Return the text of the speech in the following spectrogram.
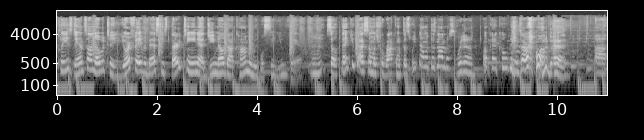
Please dance on over to your favorite besties 13 at gmail.com and we will see you there. So thank you guys so much for rocking with us. We done with this numbers? We're done. Okay, cool beans. All right. Well, We're done. uh,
